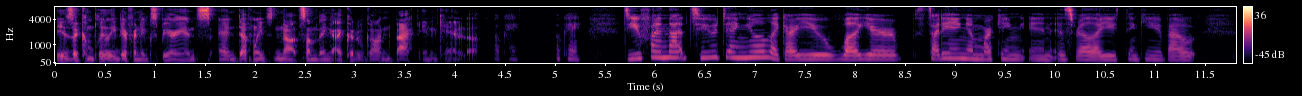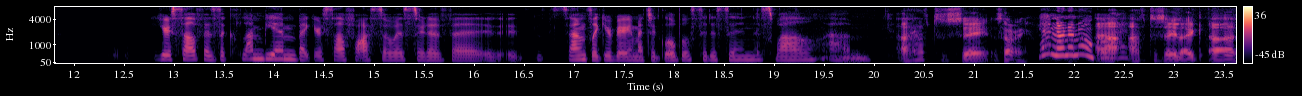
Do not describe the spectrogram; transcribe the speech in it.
is a completely different experience and definitely it's not something I could have gotten back in Canada. Okay. Okay. Do you find that too, Daniel? Like, are you, while you're studying and working in Israel, are you thinking about yourself as a Colombian, but yourself also as sort of a, it sounds like you're very much a global citizen as well. Um, I have to say, sorry. yeah, no, no, no. Go I, ahead. I have to say, like, uh,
